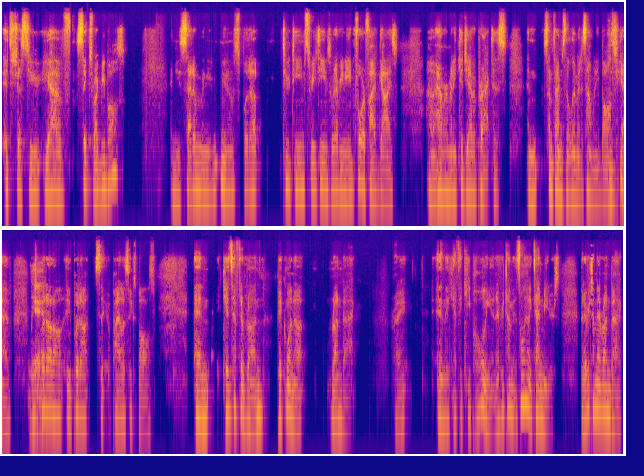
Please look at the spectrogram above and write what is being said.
it's just you you have six rugby balls, and you set them and you you know split up two teams, three teams, whatever you need, four or five guys, uh, however many kids you have at practice. And sometimes the limit is how many balls you have. But Yeah. you put out all you put out a pile of six balls, and kids have to run, pick one up, run back, right? And they have to keep holding it. And every time it's only like ten meters, but every time they run back,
